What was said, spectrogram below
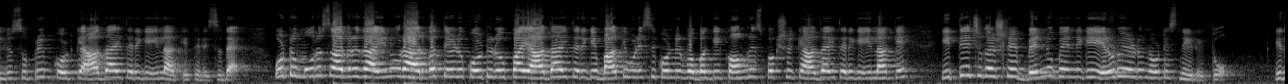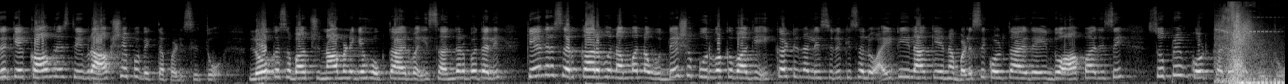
ಎಂದು ಸುಪ್ರೀಂ ಕೋರ್ಟ್ಗೆ ಆದಾಯ ತೆರಿಗೆ ಇಲಾಖೆ ತಿಳಿಸಿದೆ. ಒಟ್ಟು ಮೂರು ಸಾವಿರದ ಐನೂರ ಅರವತ್ತೇಳು ಕೋಟಿ ರೂಪಾಯಿ ಆದಾಯ ತೆರಿಗೆ ಬಾಕಿ ಉಳಿಸಿಕೊಂಡಿರುವ ಬಗ್ಗೆ ಕಾಂಗ್ರೆಸ್ ಪಕ್ಷಕ್ಕೆ ಆದಾಯ ತೆರಿಗೆ ಇಲಾಖೆ ಇತ್ತೀಚೆಗಷ್ಟೇ ಬೆನ್ನು ಬೆನ್ನಿಗೆ ಎರಡು ಎರಡು ನೋಟಿಸ್ ನೀಡಿತ್ತು. ಇದಕ್ಕೆ ಕಾಂಗ್ರೆಸ್ ತೀವ್ರ ಆಕ್ಷೇಪ ವ್ಯಕ್ತಪಡಿಸಿತ್ತು. ಲೋಕಸಭಾ ಚುನಾವಣೆಗೆ ಹೋಗ್ತಾ ಇರುವ ಈ ಸಂದರ್ಭದಲ್ಲಿ ಕೇಂದ್ರ ಸರ್ಕಾರವು ನಮ್ಮನ್ನು ಉದ್ದೇಶಪೂರ್ವಕವಾಗಿ ಇಕ್ಕಟ್ಟಿನಲ್ಲಿ ಸಿಲುಕಿಸಲು ಐಟಿ ಇಲಾಖೆಯನ್ನು ಬಳಸಿಕೊಳ್ತಾ ಇದೆ ಎಂದು ಆಪಾದಿಸಿ ಸುಪ್ರೀಂ ಕೋರ್ಟ್ ಕದ ನೀಡಿತು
